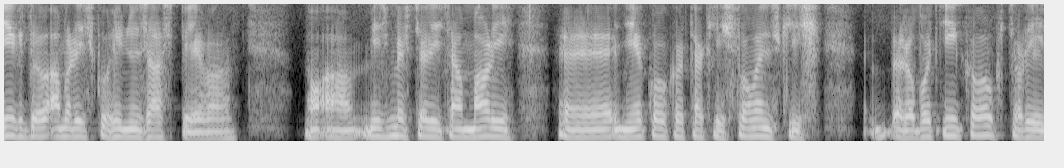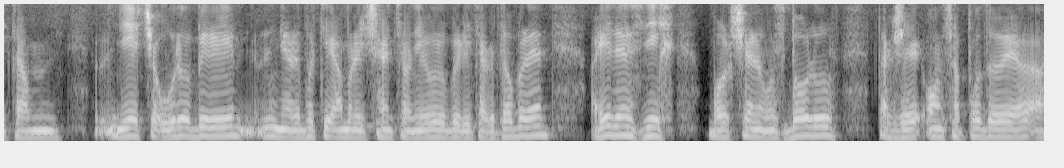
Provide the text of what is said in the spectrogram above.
niekto americkú hymnu zaspieval. No a my sme vtedy tam mali e, niekoľko takých slovenských robotníkov, ktorí tam niečo urobili, lebo tí Američania to neurobili tak dobre. A jeden z nich bol členom zboru, takže on sa podojel a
